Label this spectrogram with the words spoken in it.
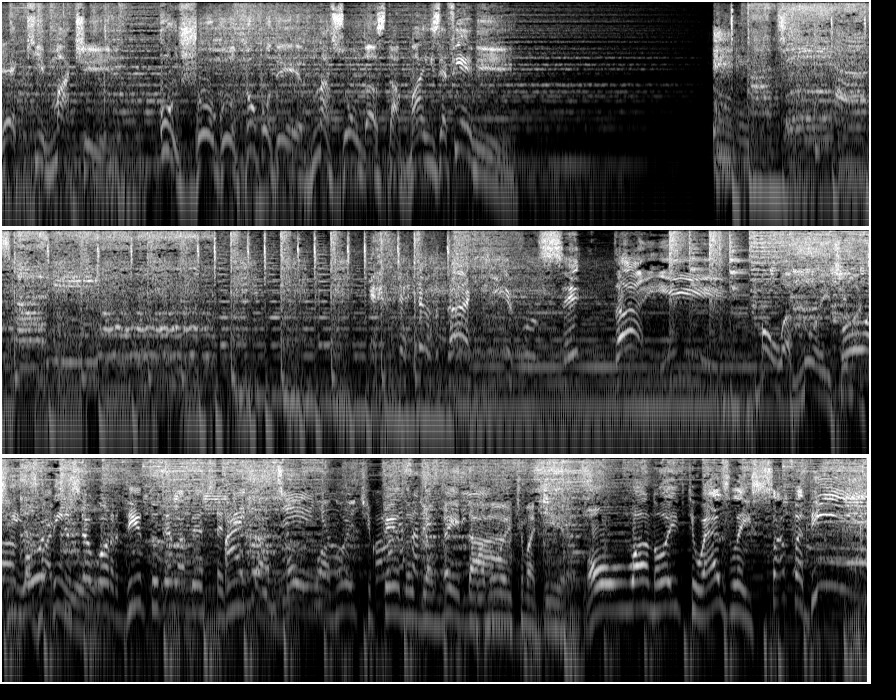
Cheque Mate. O jogo do poder nas ondas da Mais FM. Eu daqui, você daí. Boa noite, Boa Matias noite, Marinho. seu gordito de la besterita. Boa noite, Pedro de Almeida. Boa noite, Matias. Boa noite, Wesley Safadinho.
